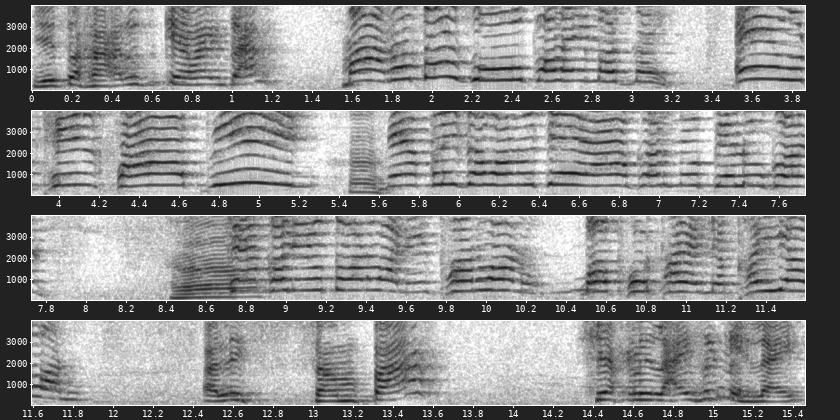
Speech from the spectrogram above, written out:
એ તો સારું જ કહેવાય તાર મારો તો જોવું પડે એમ જ નહીં. એ ઉઠી સા પીન હા. નીકળી જવાનું છે આ ઘરનું પેલું ઘર. હા. શેકડીઓ તોડવાની ફરવાનું બફોર થાય એટલે ખાઈ આવવાનું. અલી સંપા શેકડી લાવી છે કે નહીં લાવી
